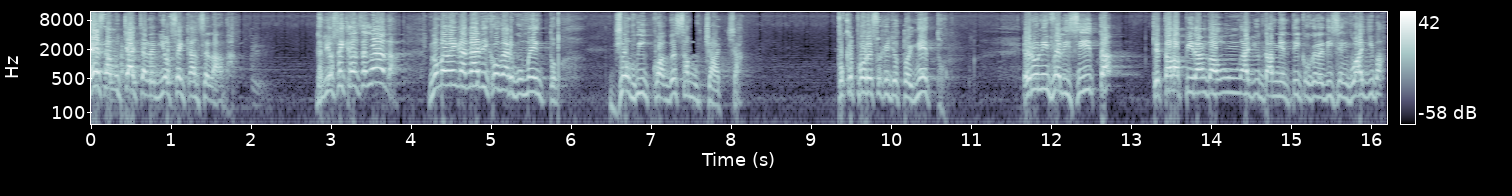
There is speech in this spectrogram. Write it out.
esa muchacha debió ser cancelada. Debió ser cancelada. No me venga nadie con argumentos. Yo vi cuando esa muchacha, porque por eso es que yo estoy en esto, era una infelicita que estaba aspirando a un ayuntamientico que le dicen Guayiba.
